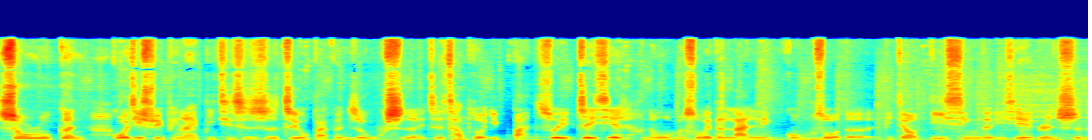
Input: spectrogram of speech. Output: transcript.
收入跟国际水平。来比其实是只有百分之五十，哎，这差不多一半。所以这些可能我们所谓的蓝领工作的比较低薪的一些人士，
